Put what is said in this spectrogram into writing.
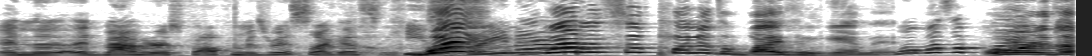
and the admonitors fall from his wrist. So I guess he's What? free now. What is the point of the Wizengamot? What was the point Or of the-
